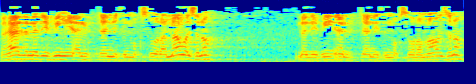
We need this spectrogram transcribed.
فهذا الذي فيه ألف تأنيث المقصورة ما وزنه؟ الذي فيه ألف تأنيث المقصورة ما وزنه؟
